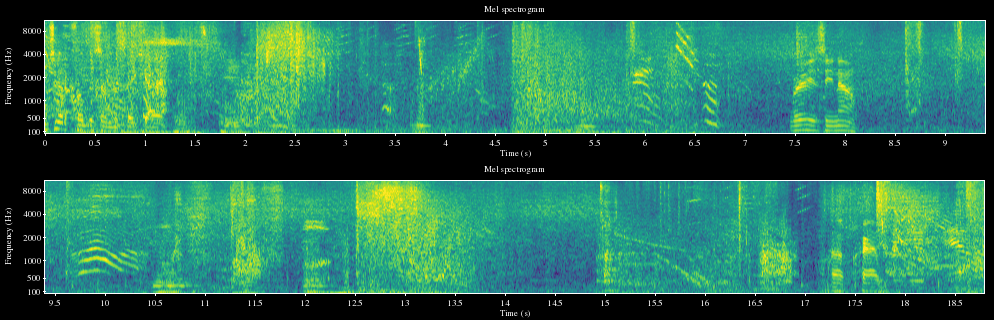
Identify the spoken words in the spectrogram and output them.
Just gotta focus on the big guy. Where is he now? Oh crap.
